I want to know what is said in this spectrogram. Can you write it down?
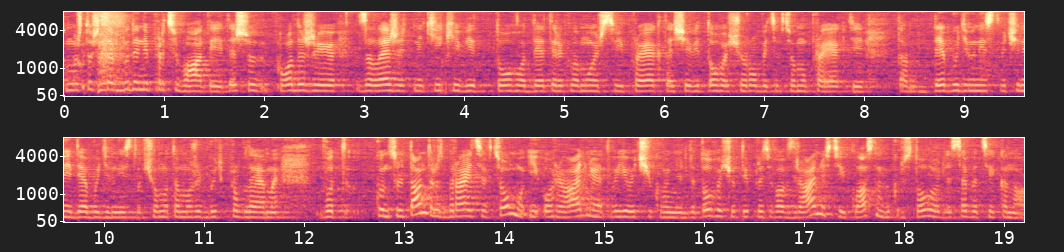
Тому що ж так буде не працювати. І те, що продажі залежать не тільки від того, де ти рекламуєш свій проект, а ще від того, що робиться в цьому проєкті, там де будівництво чи не йде будівництво, в чому там можуть бути проблеми. От консультант розбирається в цьому і ореальнює твої очікування для того, щоб ти працював з реальністю і класно використовував для себе цей канал.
